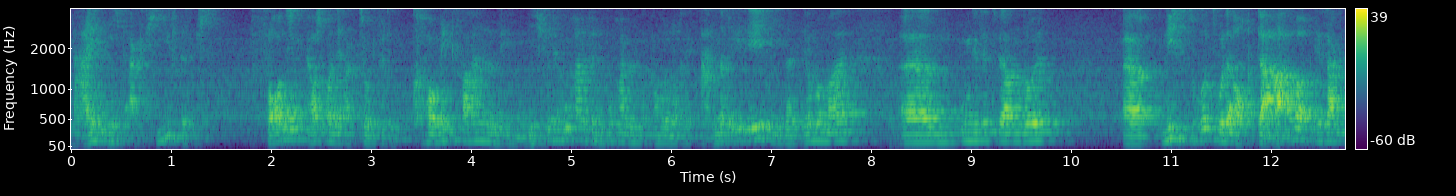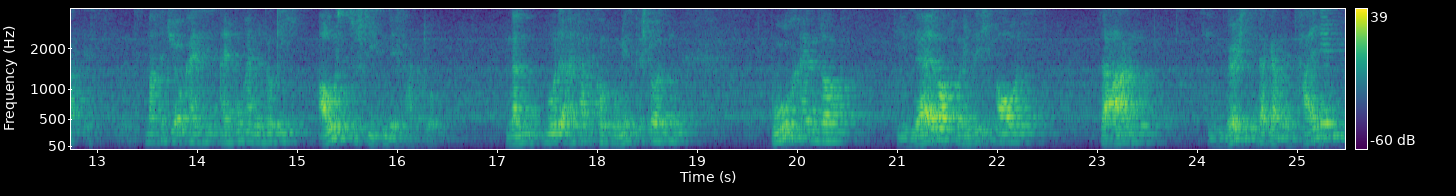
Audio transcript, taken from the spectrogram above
nein, nicht aktiv. Es ist vornehm erstmal eine Aktion für den Comichandel und eben nicht für den Buchhandel. Für den Buchhandel haben wir noch eine andere Idee, die dann irgendwann mal ähm, umgesetzt werden soll. Äh, nichtsdestotrotz wurde auch da aber gesagt, es, es macht natürlich auch keinen Sinn, einen Buchhandel wirklich auszuschließen de facto. Und dann wurde einfach der Kompromiss geschlossen, Buchhändler, die selber von sich aus sagen, sie möchten da gerne teilnehmen,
